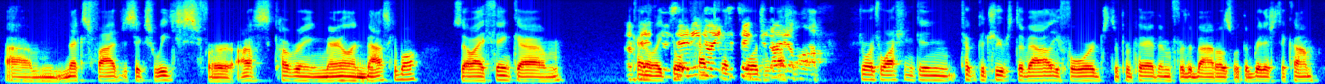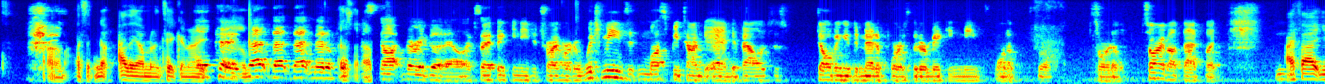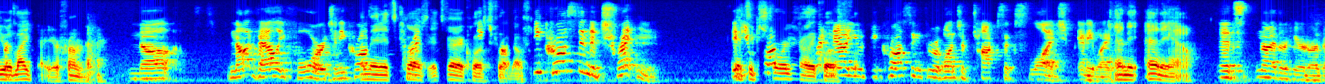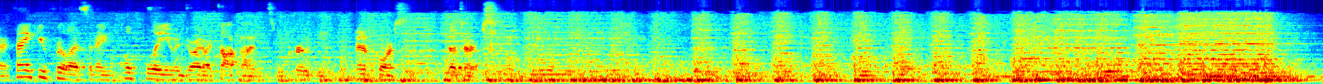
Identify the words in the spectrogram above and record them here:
um, next five to six weeks for us covering Maryland basketball. So I think um, kind of like George, night to take George off. George Washington took the troops to Valley Forge to prepare them for the battles with the British to come. Um, I think I think I'm going to take a night. Okay, um, that that that metaphor is not very good, Alex. I think you need to try harder. Which means it must be time to end if Alex is delving into metaphors that are making me want to sort of. Sorry about that, but I thought you would like that. You're from there. No, not Valley Forge, and he crossed. I mean, it's close. It's very close to Philadelphia. He crossed into Trenton. If it's extraordinarily close. Now you'd be crossing through a bunch of toxic sludge. Anyway. Any anyhow. It's neither here nor there. Thank you for listening. Hopefully you enjoyed our talk on some Crootin. And of course, go Terps.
